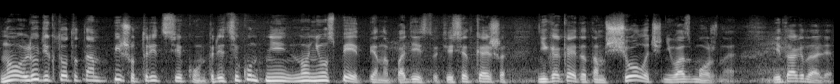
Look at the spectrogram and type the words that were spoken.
Ну, люди, кто-то там пишут 30 секунд. 30 секунд не, ну, не успеет пена подействовать. Если это, конечно, не какая-то там щелочь невозможная и так далее.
